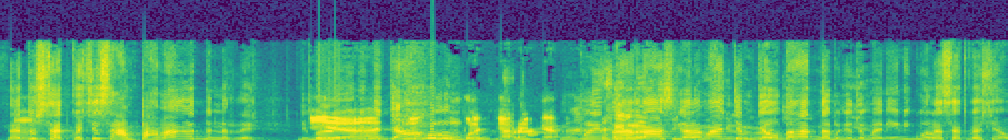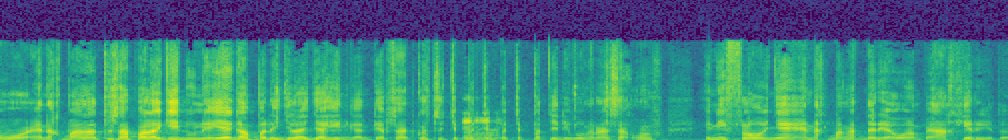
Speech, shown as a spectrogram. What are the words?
Nah itu side questnya sampah banget bener deh. Dibanding ini Iya, mah cuma jauh. ngumpulin barang ya. Ngumpulin barang segala macem jauh aja. banget. Nah begitu Iya. main ini gue liat side questnya wah enak banget. Terus apalagi dunianya gampang dijelajahin kan. Tiap side quest tuh cepet cepet cepet. Jadi gue ngerasa oh ini flownya enak banget dari awal sampai akhir gitu.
